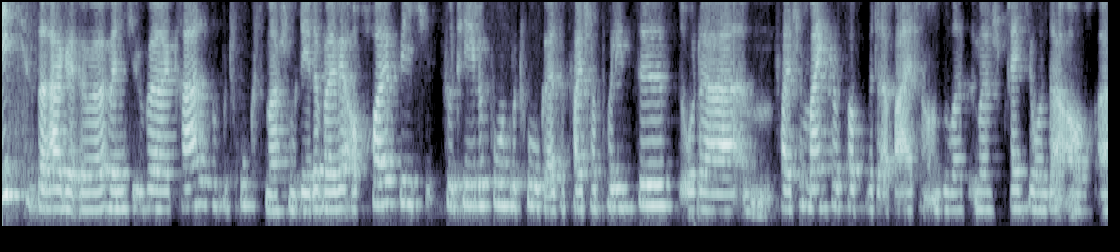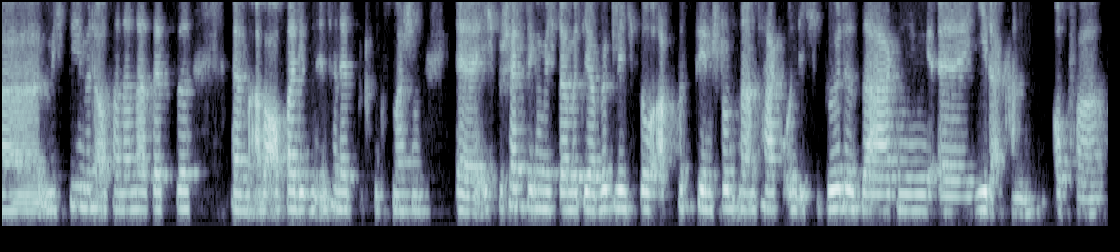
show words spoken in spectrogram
Ich sage immer, wenn ich über gerade so Betrugsmaschen rede, weil wir auch häufig zu Telefonbetrug, also falscher Polizist oder ähm, falsche Microsoft-Mitarbeiter und sowas immer spreche und da auch äh, mich viel mit auseinandersetze, ähm, aber auch bei diesen Internetbetrugsmaschen. Äh, ich beschäftige mich damit ja wirklich so acht bis zehn Stunden am Tag und ich würde sagen, äh, jeder kann Opfer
